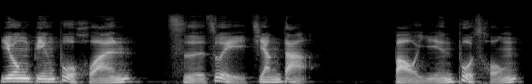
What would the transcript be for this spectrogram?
拥兵不还，此罪将大。”宝寅不从，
